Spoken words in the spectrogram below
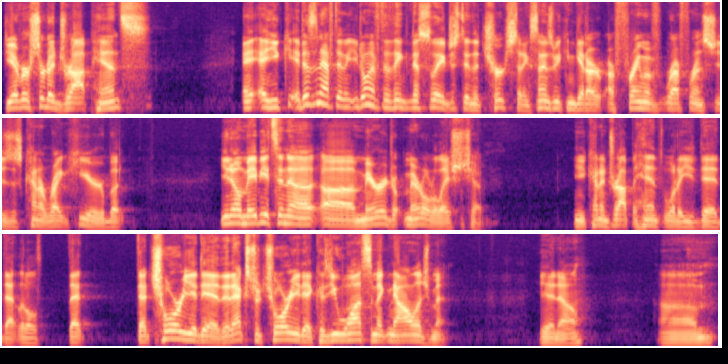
Do you ever sort of drop hints? And, and you, it doesn't have to, you don't have to think necessarily just in the church setting. Sometimes we can get our, our frame of reference is just kind of right here, but You know, maybe it's in a, a marriage, marital relationship. You kind of drop a hint what you did, that little that that chore you did, that extra chore you did, because you want some acknowledgement. You know, um,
